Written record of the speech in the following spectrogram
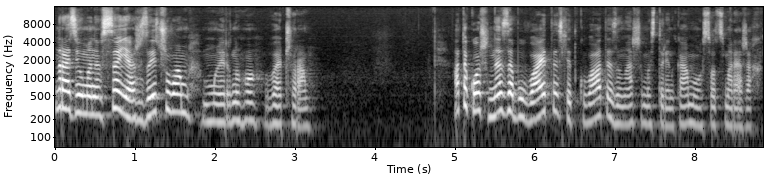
Наразі у мене все. Я ж зичу вам мирного вечора. А також не забувайте слідкувати за нашими сторінками у соцмережах.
